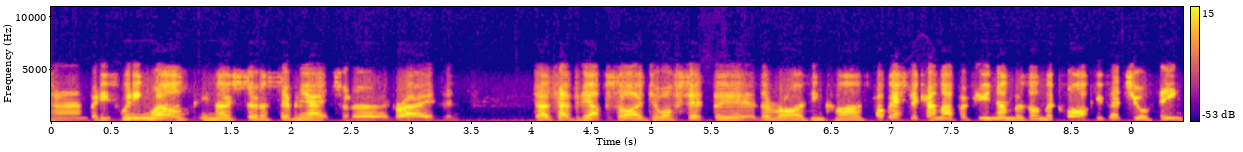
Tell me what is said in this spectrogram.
um, but he's winning well in those sort of 78 sort of grades and does have the upside to offset the, the rising class. Probably has to come up a few numbers on the clock if that's your thing.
